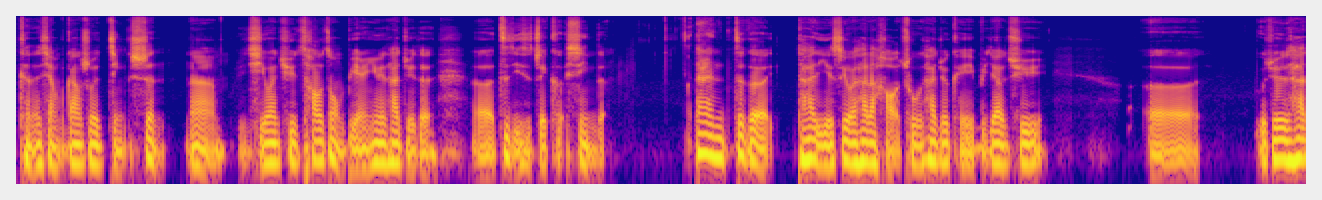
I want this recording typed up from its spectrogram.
可能像我们刚刚说的谨慎。那喜欢去操纵别人，因为他觉得，呃，自己是最可信的。当然，这个他也是有他的好处，他就可以比较去，呃，我觉得他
